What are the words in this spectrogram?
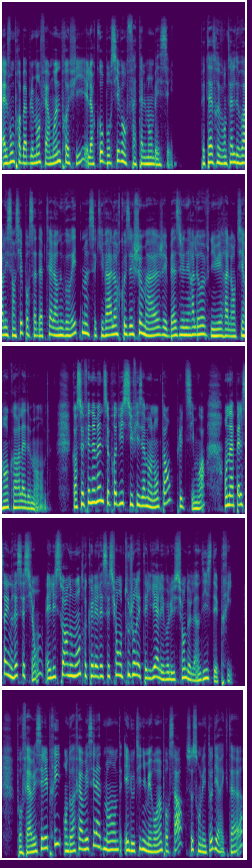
Elles vont probablement faire moins de profits et leurs cours boursiers vont fatalement baisser. Peut-être vont-elles devoir licencier pour s'adapter à leur nouveau rythme, ce qui va alors causer chômage et baisse générale de revenus et ralentir encore la demande. Quand ce phénomène se produit suffisamment longtemps, plus de six mois, on appelle ça une récession et l'histoire nous montre que les récessions ont toujours été liées à l'évolution de l'indice des prix. Pour faire baisser les prix, on doit faire baisser la demande et l'outil numéro un pour ça, ce sont les taux directeurs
